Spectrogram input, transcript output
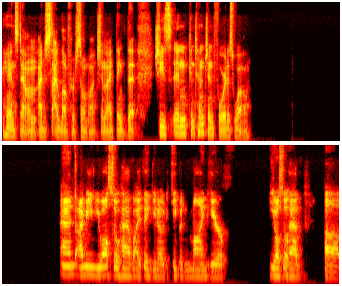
hands down. I just I love her so much, and I think that she's in contention for it as well. And I mean, you also have, I think, you know, to keep in mind here, you also have uh,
